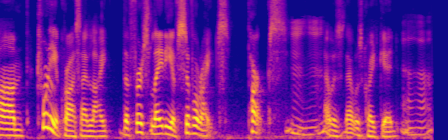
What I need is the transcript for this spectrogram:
Um, 20 across, I like. The First Lady of Civil Rights, Parks. Mm-hmm. That was that was quite good. Uh huh.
